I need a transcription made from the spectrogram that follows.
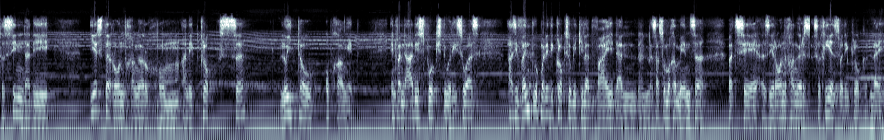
gesien dat die eerste rondganger hom aan die klok se luitou opgehang het. En van daardie spookstorie, soos as die wind ook maar net die klok so 'n bietjie laat waai, dan dan is daar sommige mense wat sê is die rondgangers se gees wat die klok lei.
